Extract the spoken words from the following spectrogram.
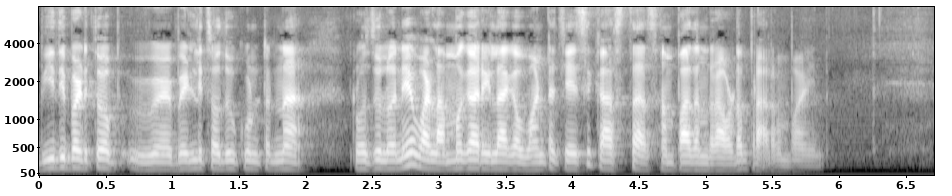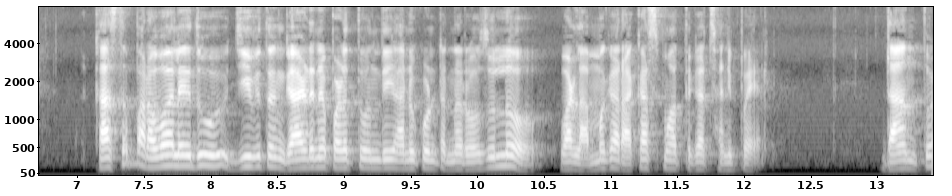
వీధి బడితో వెళ్ళి చదువుకుంటున్న రోజుల్లోనే వాళ్ళ అమ్మగారు ఇలాగ వంట చేసి కాస్త సంపాదన రావడం ప్రారంభమైంది. కాస్త పర్వాలేదు జీవితం గాడిన పడుతుంది అనుకుంటున్న రోజుల్లో వాళ్ళ అమ్మగారు అకస్మాత్తుగా చనిపోయారు. దాంతో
